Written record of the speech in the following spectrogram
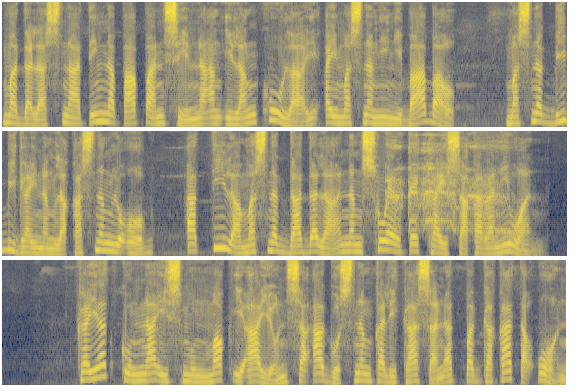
madalas nating napapansin na ang ilang kulay ay mas nangingibabaw, mas nagbibigay ng lakas ng loob, at tila mas nagdadala ng swerte kaysa karaniwan. Kaya't kung nais mong makiayon sa agos ng kalikasan at pagkakataon,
